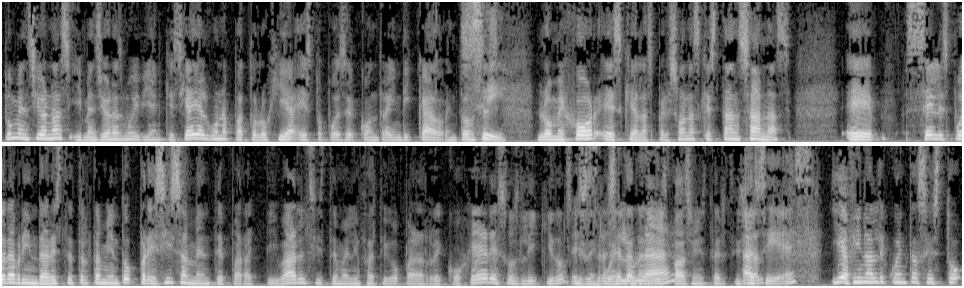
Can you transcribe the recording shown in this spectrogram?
tú mencionas y mencionas muy bien que si hay alguna patología, esto puede ser contraindicado. Entonces, lo mejor es que a las personas que están sanas, eh, se les pueda brindar este tratamiento precisamente para activar el sistema linfático, para recoger esos líquidos que se encuentran en el espacio intersticial. Así es. Y a final de cuentas esto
